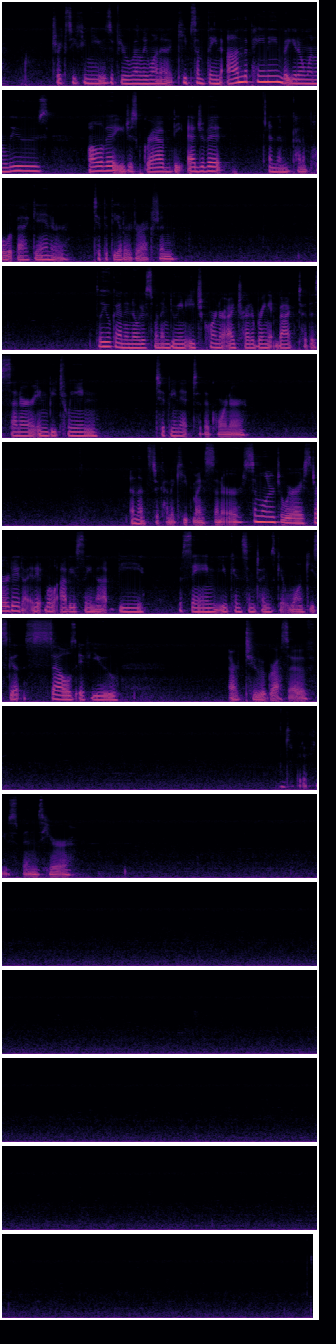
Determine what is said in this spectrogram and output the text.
tricks you can use if you really want to keep something on the painting but you don't want to lose all of it. You just grab the edge of it and then kind of pull it back in or tip it the other direction. So you'll kind of notice when I'm doing each corner, I try to bring it back to the center in between tipping it to the corner. And that's to kind of keep my center similar to where I started. It will obviously not be the same. You can sometimes get wonky cells if you are too aggressive. Give it a few spins here.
